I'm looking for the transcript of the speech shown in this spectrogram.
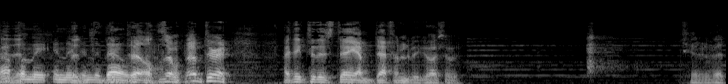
Up on the- in the- in the bells. bells. I went up there. I think to this day I'm deafened because of it.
